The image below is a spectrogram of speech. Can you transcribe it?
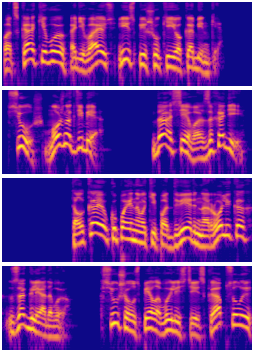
Подскакиваю, одеваюсь и спешу к ее кабинке. «Ксюш, можно к тебе?» «Да, Сева, заходи», Толкаю купейного типа дверь на роликах, заглядываю. Ксюша успела вылезти из капсулы,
